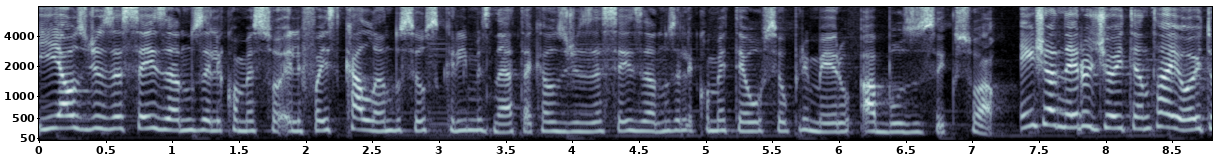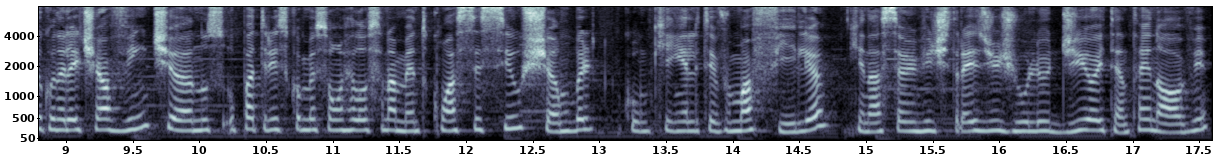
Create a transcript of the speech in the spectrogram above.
E aos 16 anos ele começou, ele foi escalando seus crimes, né? Até que aos 16 anos ele cometeu o seu primeiro abuso sexual. Em janeiro de 88, quando ele tinha 20 anos, o Patrício começou um relacionamento com a Cecile Chambers, com quem ele teve uma filha, que nasceu em 23 de julho de 89.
